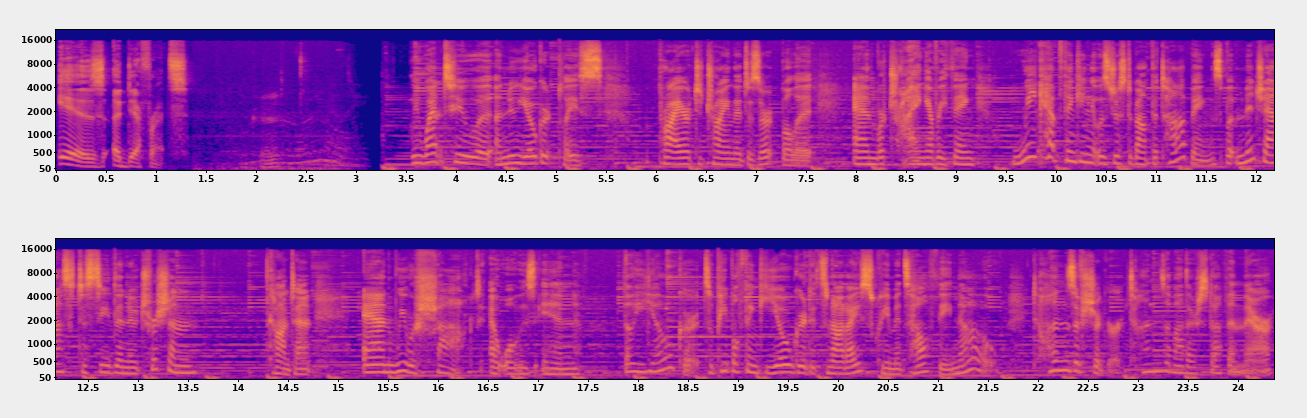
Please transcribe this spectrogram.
is a difference. We went to a, a new yogurt place prior to trying the dessert bullet, and we're trying everything. We kept thinking it was just about the toppings, but Mitch asked to see the nutrition content, and we were shocked at what was in the yogurt. So people think yogurt, it's not ice cream, it's healthy. No, tons of sugar, tons of other stuff in there.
